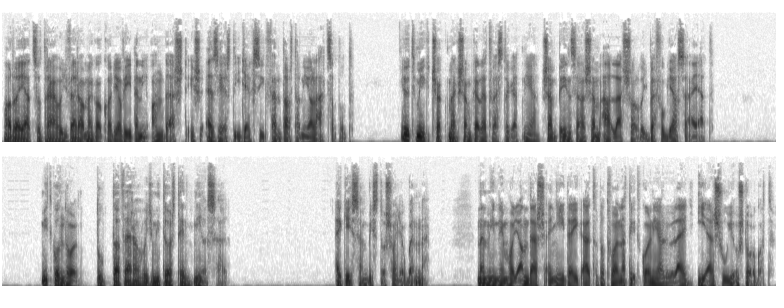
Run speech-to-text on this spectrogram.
Arra játszott rá, hogy Vera meg akarja védeni Andást, és ezért igyekszik fenntartani a látszatot. Őt még csak meg sem kellett vesztegetnie, sem pénzzel, sem állással, hogy befogja a száját. Mit gondol, tudta Vera, hogy mi történt Nilszel? Egészen biztos vagyok benne. Nem hinném, hogy András ennyi ideig el tudott volna titkolni előle egy ilyen súlyos dolgot.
